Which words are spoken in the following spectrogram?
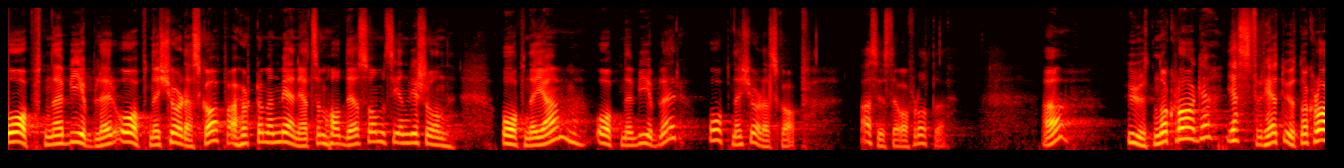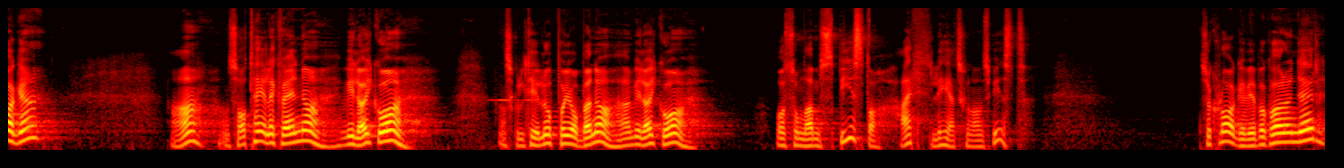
åpne bibler, åpne kjøleskap. Jeg har hørt om en menighet som hadde det som sin visjon. Åpne hjem, åpne bibler, åpne kjøleskap. Jeg syns det var flott. det. Ja, uten å klage. Gjestfrihet uten å klage. Ja, Han satt hele kvelden, ja. Ville ikke gå. Han skulle tidlig opp på jobben, ja. Han ville ikke gå. Og som de spiste, da. Herlighet, som de spiste. Så klager vi på hverandre.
